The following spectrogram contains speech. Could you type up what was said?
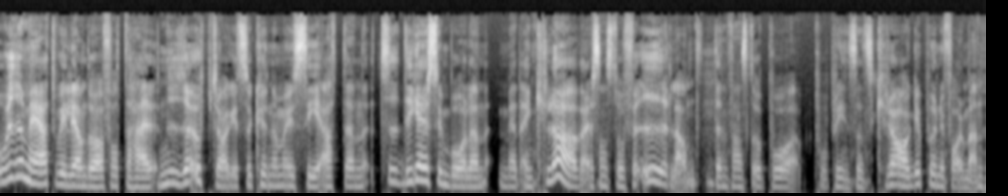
Och i och med att William då har fått det här nya uppdraget så kunde man ju se att den tidigare symbolen med en klöver som står för Irland, den fanns då på, på prinsens krage på uniformen,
